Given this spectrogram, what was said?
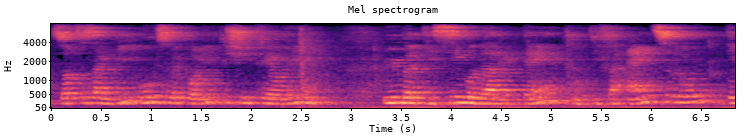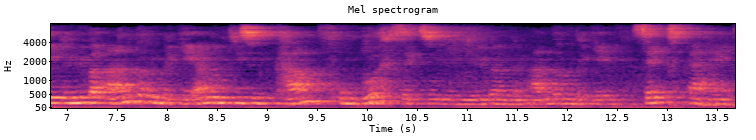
sozusagen wie unsere politischen Theorien über die Singularität und die Vereinzelung gegenüber anderen Begehren und diesen Kampf um Durchsetzung gegenüber den anderen Begehren selbst erhält.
